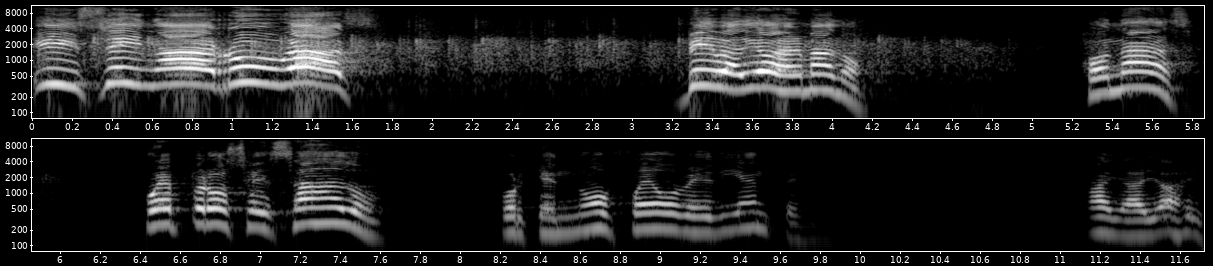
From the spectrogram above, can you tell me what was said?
y sin arrugas. Viva Dios, hermano. Jonás fue procesado porque no fue obediente. Ay, ay, ay.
